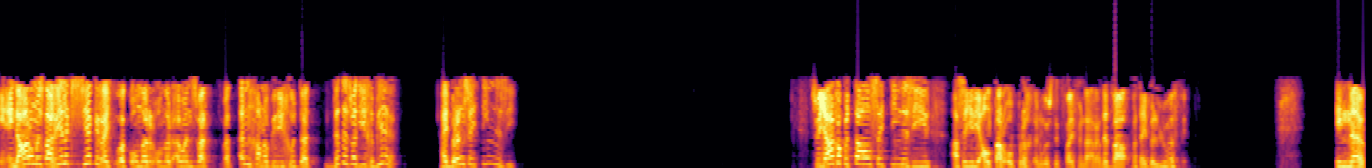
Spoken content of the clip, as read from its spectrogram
En, en daarom is daar redelik sekerheid ook onder onder ouens wat wat ingaan op hierdie goed dat dit is wat hier gebeur het. Hy bring sy tiendes hier. So Jakob betaal sy tiendes hier as hy hierdie altaar oprig in hoofstuk 35. Dit wat wat hy beloof het. En nou.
